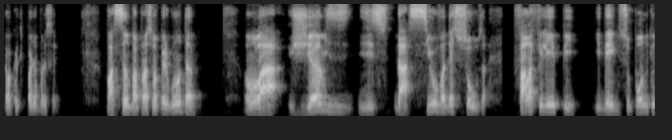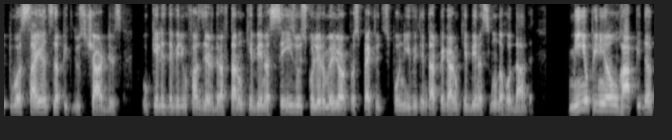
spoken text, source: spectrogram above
eu acredito que pode aparecer. Passando para a próxima pergunta, vamos lá. James da Silva de Souza. Fala, Felipe e David. Supondo que o Tua sai antes da pick dos Chargers, o que eles deveriam fazer? Draftar um QB na 6 ou escolher o melhor prospecto disponível e tentar pegar um QB na segunda rodada? Minha opinião rápida,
